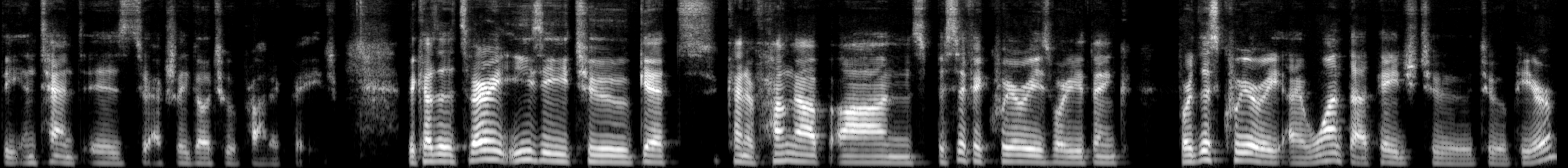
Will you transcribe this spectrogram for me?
the intent is to actually go to a product page. Because it's very easy to get kind of hung up on specific queries where you think, for this query, I want that page to, to appear.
